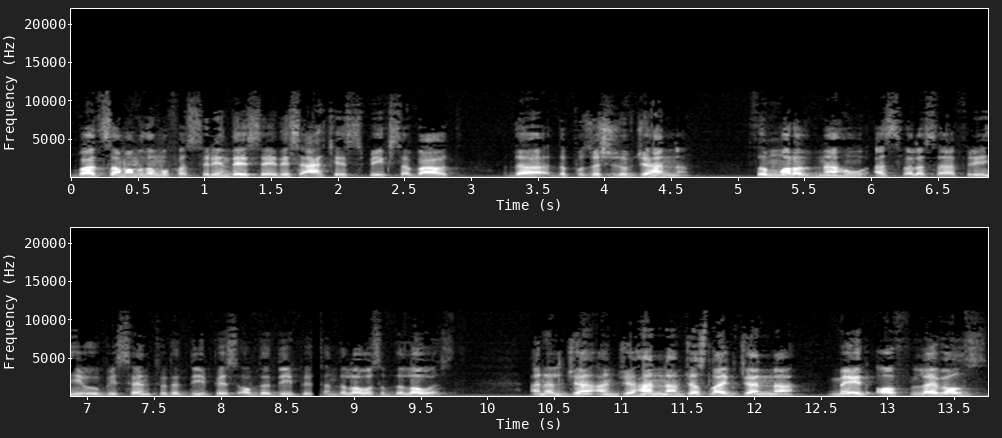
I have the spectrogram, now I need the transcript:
But some of the mufassirin, they say this actually speaks about the, the positions of Jahannam. ثُمَّ رَدْنَاهُ أَسْفَلَ سَافِرِينَ He will be sent to the deepest of the deepest and the lowest of the lowest. And, and Jahannam, just like Jannah, made of levels,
